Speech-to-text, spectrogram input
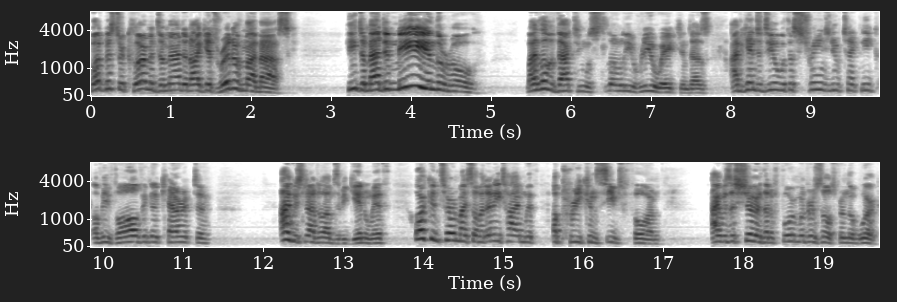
But Mr. Clurman demanded I get rid of my mask. He demanded me in the role. My love of acting was slowly reawakened as I began to deal with a strange new technique of evolving a character. I was not allowed to begin with, or concern myself at any time with a preconceived form. I was assured that a form would result from the work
